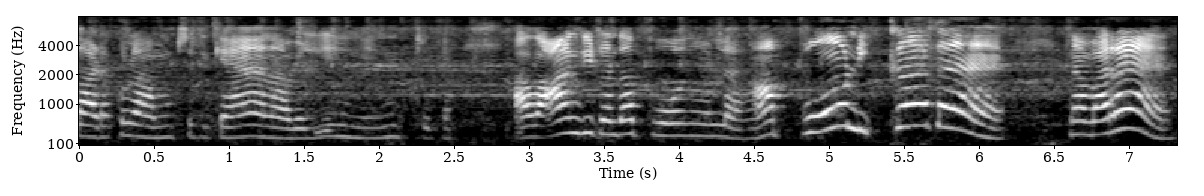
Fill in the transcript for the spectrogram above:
கடைக்குள்ளே அமுச்சிருக்கேன் நான் வெளியே நின்றுட்டுருக்கேன் அவள் வாங்கிட்டு வந்தால் போதும்ல. ஆ போ நிற்காத நான் வரேன்.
